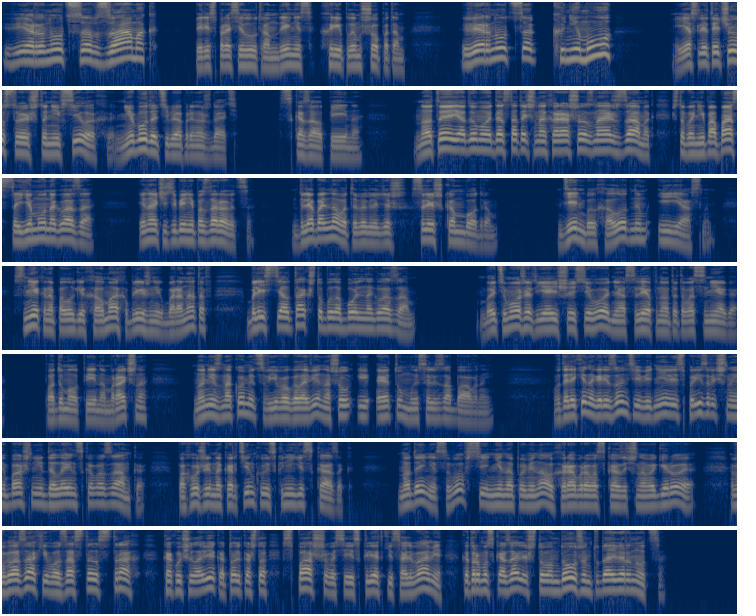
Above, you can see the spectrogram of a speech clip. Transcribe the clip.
«Вернуться в замок?» — переспросил утром Деннис хриплым шепотом. «Вернуться к нему?» «Если ты чувствуешь, что не в силах, не буду тебя принуждать», — сказал Пейна. «Но ты, я думаю, достаточно хорошо знаешь замок, чтобы не попасться ему на глаза, иначе тебе не поздоровится. Для больного ты выглядишь слишком бодрым». День был холодным и ясным. Снег на пологих холмах ближних баронатов блестел так, что было больно глазам. «Быть может, я еще сегодня ослепну от этого снега», — подумал Пейна мрачно, но незнакомец в его голове нашел и эту мысль забавной. Вдалеке на горизонте виднелись призрачные башни Делейнского замка, похожие на картинку из книги сказок. Но Деннис вовсе не напоминал храброго сказочного героя. В глазах его застыл страх, как у человека, только что спасшегося из клетки со львами, которому сказали, что он должен туда вернуться.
